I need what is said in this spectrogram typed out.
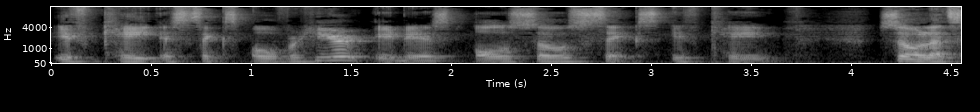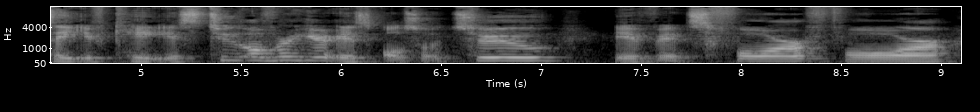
if K is 6 over here, it is also 6. If K so let's say if k is 2 over here, it's also 2. If it's 4, 4,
